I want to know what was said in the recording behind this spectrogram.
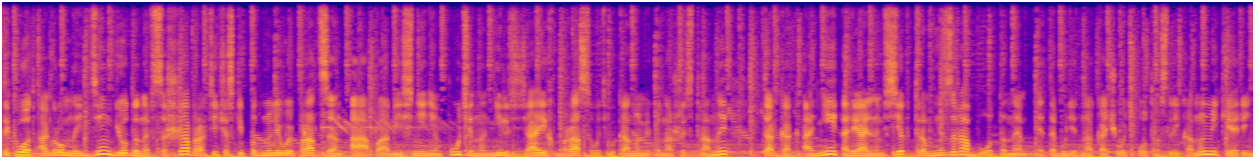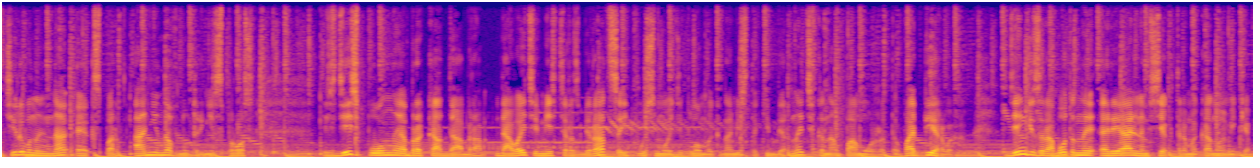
Так вот, огромные деньги отданы в США практически под нулевой процент, а по объяснениям Путина нельзя их вбрасывать в экономику нашей страны, так как они реальным сектором не заработаны. Это будет накачивать отрасли экономики, ориентированные на экспорт, а не на внутренний спрос. Здесь полная абракадабра. Давайте вместе разбираться, и пусть мой диплом экономиста-кибернетика нам поможет. Во-первых, деньги заработаны реальным сектором экономики.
